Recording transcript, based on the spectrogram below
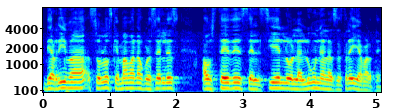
de arriba, son los que más van a ofrecerles a ustedes el cielo, la luna, las estrellas, Marte.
